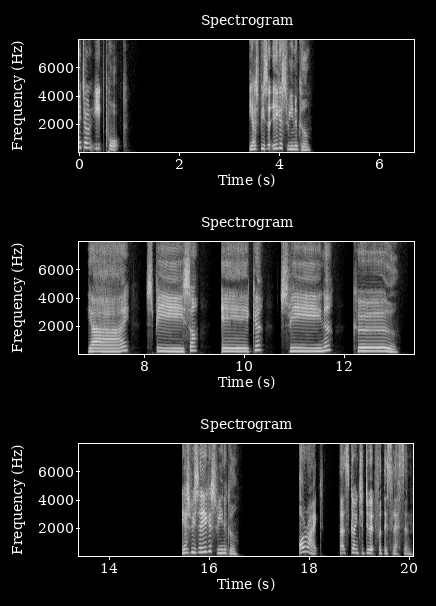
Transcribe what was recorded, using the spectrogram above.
I don't eat pork. Jeg spiser ikke svinekød. Jeg spiser ikke svinekød. Jeg spiser ikke svinekød. Alright, that's going to do it for this lesson.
